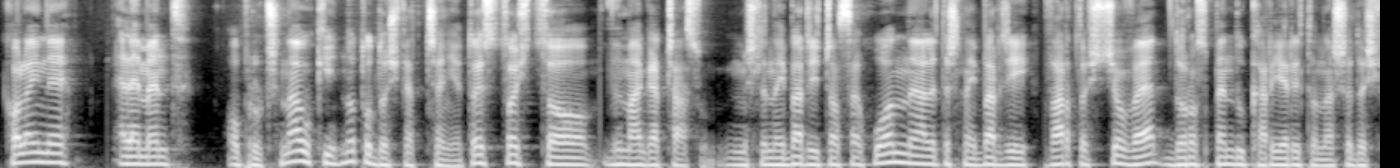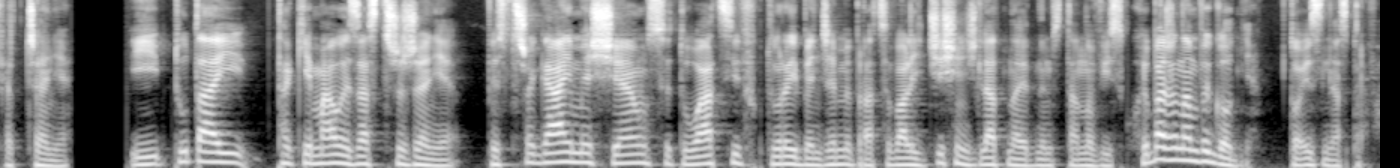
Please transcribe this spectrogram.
Kolejny element oprócz nauki, no to doświadczenie. To jest coś, co wymaga czasu. Myślę najbardziej czasochłonne, ale też najbardziej wartościowe do rozpędu kariery to nasze doświadczenie. I tutaj takie małe zastrzeżenie. Wystrzegajmy się sytuacji, w której będziemy pracowali 10 lat na jednym stanowisku, chyba że nam wygodnie. To jest inna sprawa.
